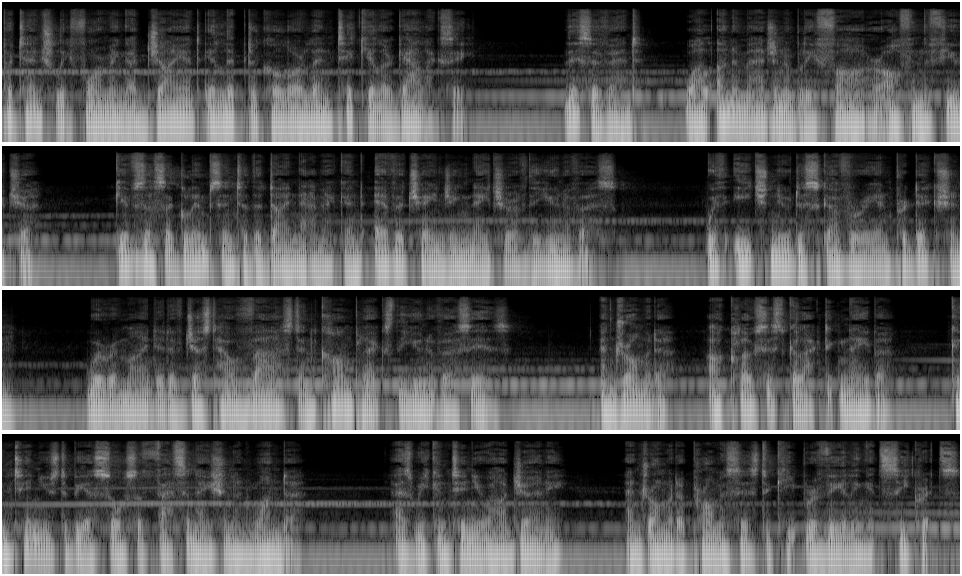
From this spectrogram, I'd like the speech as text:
potentially forming a giant elliptical or lenticular galaxy. This event, while unimaginably far off in the future, gives us a glimpse into the dynamic and ever-changing nature of the universe. With each new discovery and prediction, we're reminded of just how vast and complex the universe is. Andromeda, our closest galactic neighbor, continues to be a source of fascination and wonder. As we continue our journey, Andromeda promises to keep revealing its secrets,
